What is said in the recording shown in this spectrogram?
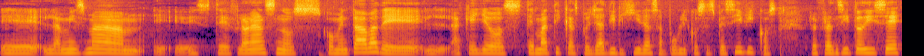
eh, la misma este, Florence nos comentaba de aquellas temáticas pues ya dirigidas a públicos específicos. Refrancito dice,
